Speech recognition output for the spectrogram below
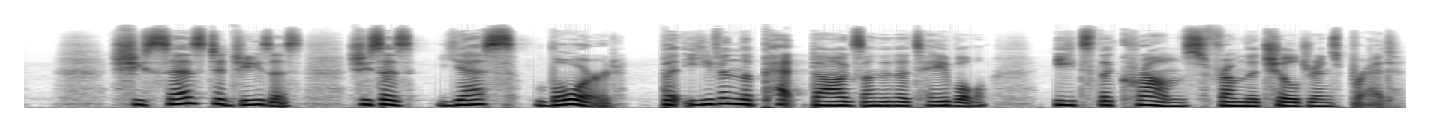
she says to Jesus, She says, Yes, Lord, but even the pet dogs under the table eat the crumbs from the children's bread.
